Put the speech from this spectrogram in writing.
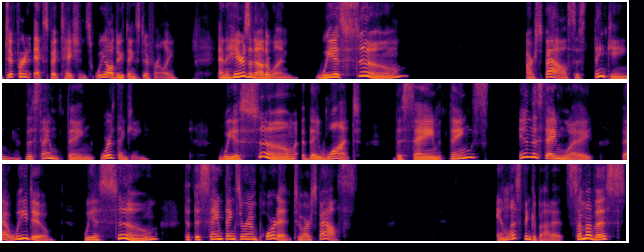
different expectations we all do things differently and here's another one we assume our spouse is thinking the same thing we're thinking we assume they want the same things in the same way that we do. We assume that the same things are important to our spouse. And let's think about it. Some of us,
